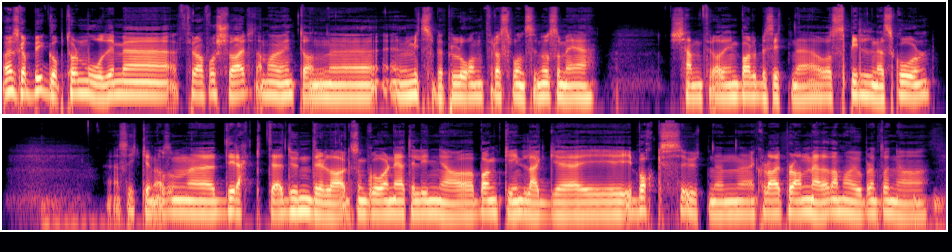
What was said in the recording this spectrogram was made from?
og ønsker å bygge opp tålmodig med, fra forsvar. De har jo henta en, uh, en midtstopper på lån fra Swansea nå som er, kommer fra den ballbesittende og spillende skolen. Altså ikke noe sånn uh, direkte dundrelag som går ned til linja og banker innlegget i, i, boks uten en eh, klar plan med det. De har jo blant annet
